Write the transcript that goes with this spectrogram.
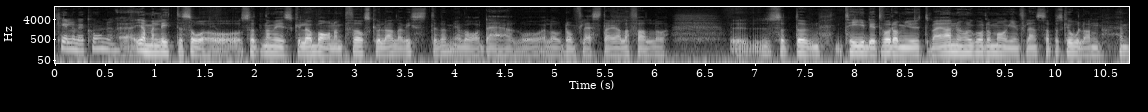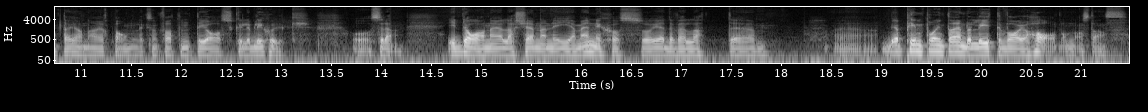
till och med konen. Eh, Ja men lite så. Så att när vi skulle ha barnen på förskola alla visste vem jag var där. Och, eller de flesta i alla fall. Och, eh, så då, tidigt var de ju ute med, ja nu går det maginfluensa på skolan, hämta gärna ert barn liksom, för att inte jag skulle bli sjuk. Och sådär. Idag när jag lär känna nya människor så är det väl att eh, eh, jag pinpointar ändå lite var jag har dem någonstans.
